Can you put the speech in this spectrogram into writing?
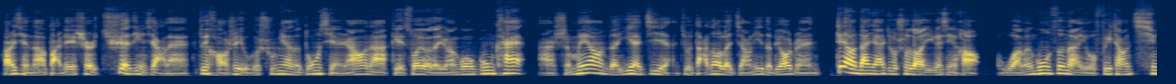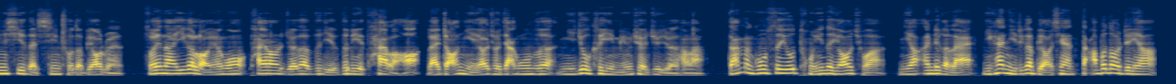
而且呢，把这事儿确定下来，最好是有个书面的东西，然后呢，给所有的员工公开啊，什么样的业绩就达到了奖励的标准，这样大家就收到一个信号，我们公司呢有非常清晰的薪酬的标准，所以呢，一个老员工他要是觉得自己资历太老，来找你要求加工资，你就可以明确拒绝他了。咱们公司有统一的要求啊，你要按这个来。你看你这个表现达不到这样，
